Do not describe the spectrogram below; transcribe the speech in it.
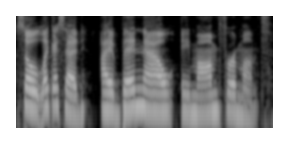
so, like I said, I have been now a mom for a month.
